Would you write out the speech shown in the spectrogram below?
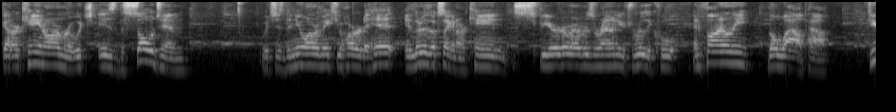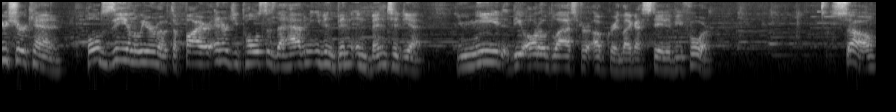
got Arcane Armor, which is the Soul Gem, which is the new armor makes you harder to hit. It literally looks like an arcane spirit or whatever's around you. It's really cool. And finally, the Wow Pow. Future Cannon. Hold Z on the Wii Remote to fire energy pulses that haven't even been invented yet. You need the Auto Blaster upgrade, like I stated before. So,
